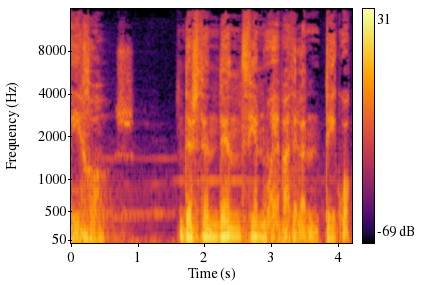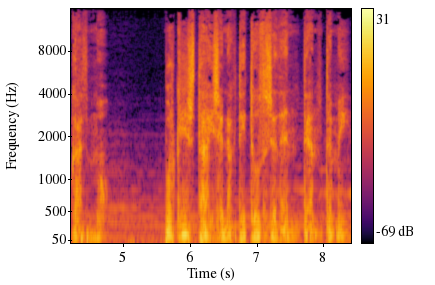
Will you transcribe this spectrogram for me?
Hijos, descendencia nueva del antiguo Cadmo, ¿por qué estáis en actitud sedente ante mí,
